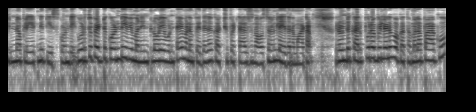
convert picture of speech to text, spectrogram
చిన్న ప్లేట్ని తీసుకోండి. గుర్తుపెట్టుకోండి ఇవి మన ఇంట్లోనే ఉంటాయి మనం పెద్దగా ఖర్చు పెట్టాల్సిన అవసరం లేదనమాట రెండు కర్పూర బిళ్ళలు ఒక తమలపాకు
